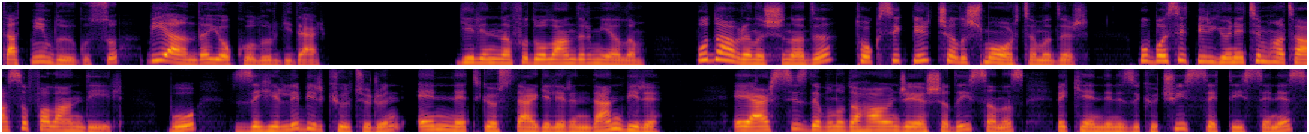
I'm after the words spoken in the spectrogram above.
tatmin duygusu bir anda yok olur gider. Gelin lafı dolandırmayalım. Bu davranışın adı toksik bir çalışma ortamıdır. Bu basit bir yönetim hatası falan değil. Bu, zehirli bir kültürün en net göstergelerinden biri. Eğer siz de bunu daha önce yaşadıysanız ve kendinizi kötü hissettiyseniz,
